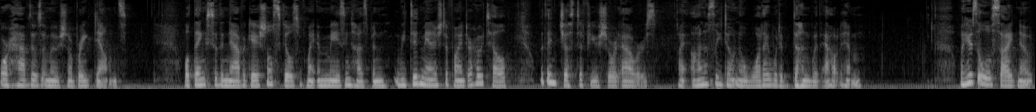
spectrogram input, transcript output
or have those emotional breakdowns. Well, thanks to the navigational skills of my amazing husband, we did manage to find our hotel within just a few short hours. I honestly don't know what I would have done without him. Well, here's a little side note.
